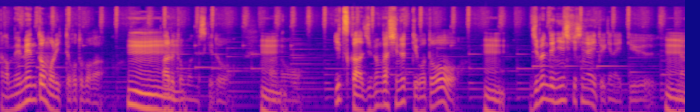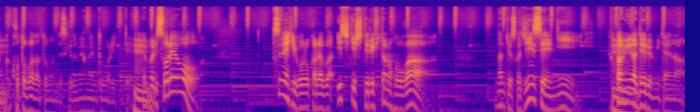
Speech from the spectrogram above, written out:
なんかメメントモリって言葉うん。があると思うんですけど、うん。あのいつか自分が死ぬっていうことをうん。自分で認識しないといけないっていううん。なんか言葉だと思うんですけど、メメントモリって、うんやっぱりそれを常日頃からば意識してる人の方がなんていうんですか人生に深みが出るみたいな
